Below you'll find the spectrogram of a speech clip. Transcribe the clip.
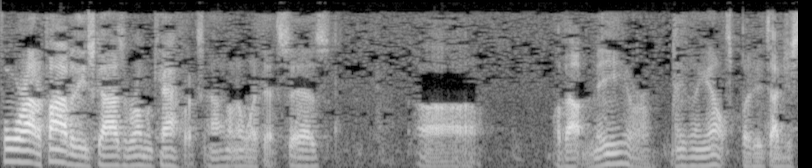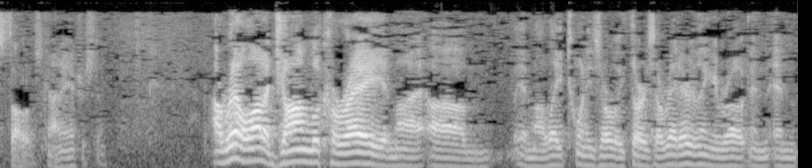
four out of five of these guys are Roman Catholics. And I don't know what that says uh, about me or anything else, but it's, I just thought it was kind of interesting. I read a lot of John Le Carre in my um, in my late 20s, early 30s. I read everything he wrote, and, and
